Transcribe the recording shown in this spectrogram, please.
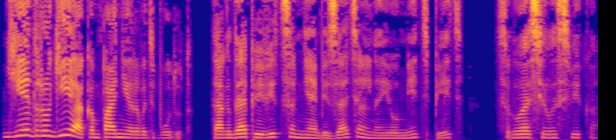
Ей другие аккомпанировать будут. Тогда певицам не обязательно и уметь петь, согласилась Вика.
